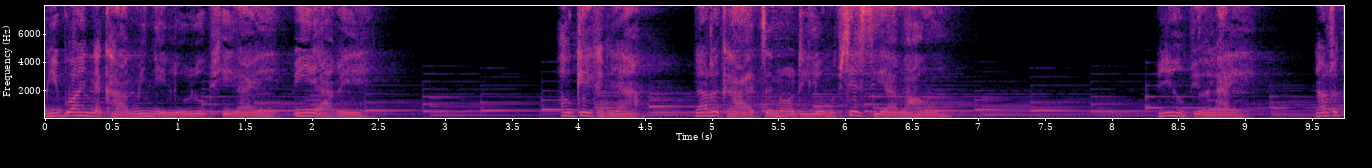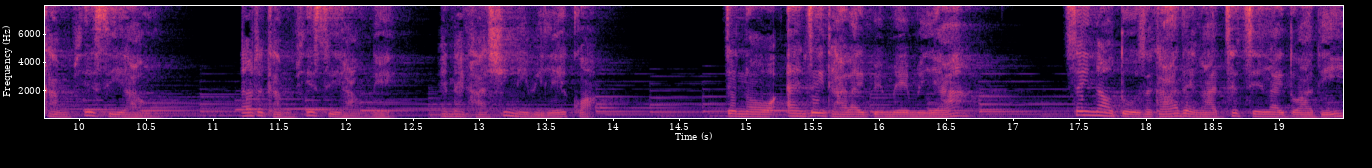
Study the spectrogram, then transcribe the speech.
မိပွိုင်းနှခါမိနေလို့လို့ဖြေလိုက်ရင်ပြီးတာပဲဟုတ်ကဲ့ခမနောက်တစ်ခါကျွန်တော်ဒီလိုမဖြစ်စေရပါဘူးမင်းကိုပြောလိုက်ရင် နောက်တစ်ခါမဖြစ်စေရအောင်နောက်တစ်ခါမဖြစ်စေရအောင်နဲ့ဘယ်နှခါရှိနေပြီလဲကွာကျွန်တော်အန်ကျိတ်ထားလိုက်ပင်မဲ့မရစိတ်နောက်သို့စကားတန်ကချက်ချင်းလိုက်သွားသည်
